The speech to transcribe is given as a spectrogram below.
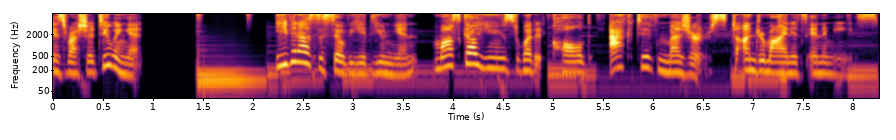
is Russia doing it? Even as the Soviet Union, Moscow used what it called active measures to undermine its enemies.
